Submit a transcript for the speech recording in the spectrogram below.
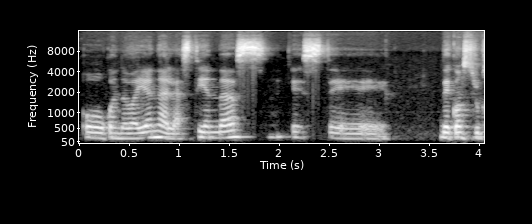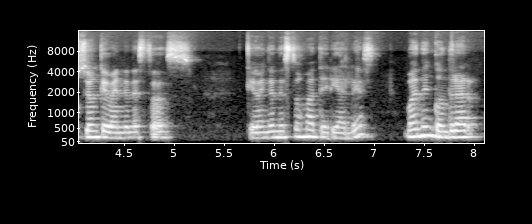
o cuando vayan a las tiendas este, de construcción que venden, que venden estos materiales, van a encontrar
